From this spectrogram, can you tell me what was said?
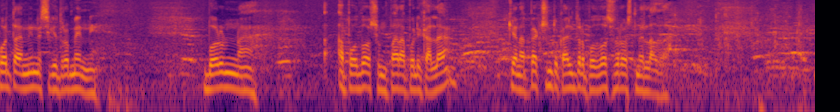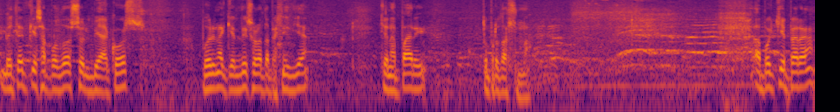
Όταν είναι συγκεντρωμένοι μπορούν να αποδώσουν πάρα πολύ καλά και να παίξουν το καλύτερο ποδόσφαιρο στην Ελλάδα. Με τέτοιες αποδόσεις ο Ολυμπιακός μπορεί να κερδίσει όλα τα παιχνίδια και να πάρει το πρωτάθλημα. Από εκεί πέρα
